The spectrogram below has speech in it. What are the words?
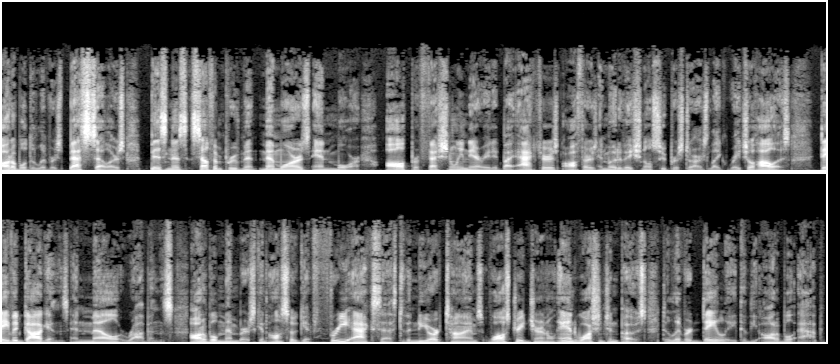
Audible delivers bestsellers, business, self improvement, memoirs, and more, all professionally narrated by actors, authors, and motivational superstars like Rachel Hollis, David Goggins, and Mel Robbins. Audible members can also get free access to the New York Times, Wall Street Journal, and Washington Post delivered daily to the Audible app.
